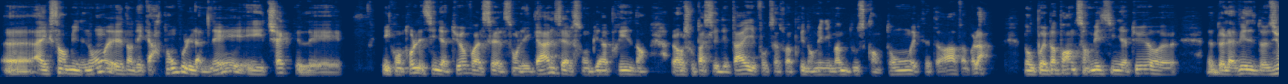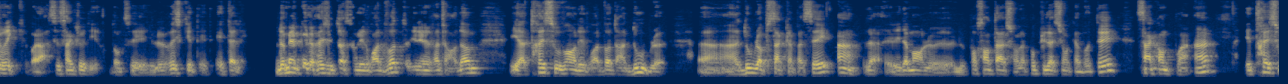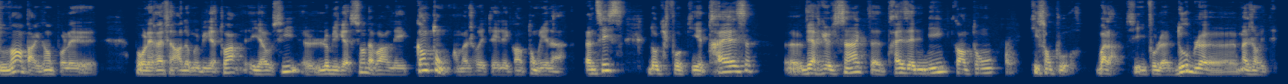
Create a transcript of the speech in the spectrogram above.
avec 100 000 noms et dans des cartons, vous l'amenez et ils checkent les, ils contrôlent les signatures, voient si elles sont légales, si elles sont bien prises dans. Alors je vous passe les détails, il faut que ça soit pris dans minimum 12 cantons, etc. Enfin voilà. Donc vous pouvez pas prendre 100 000 signatures euh, de la ville de Zurich. Voilà, c'est ça que je veux dire. Donc c'est le risque est étalé. De même que les résultats sur les droits de vote et les référendums, il y a très souvent les droits de vote un double un double obstacle à passer. Un, évidemment, le, pourcentage sur la population qui a voté, 50.1, et très souvent, par exemple pour les pour les référendums obligatoires, il y a aussi l'obligation d'avoir les cantons en majorité. Les cantons, il y en a 26, donc il faut qu'il y ait 13,5, 13 et demi cantons qui sont pour. Voilà, il faut la double euh, majorité.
